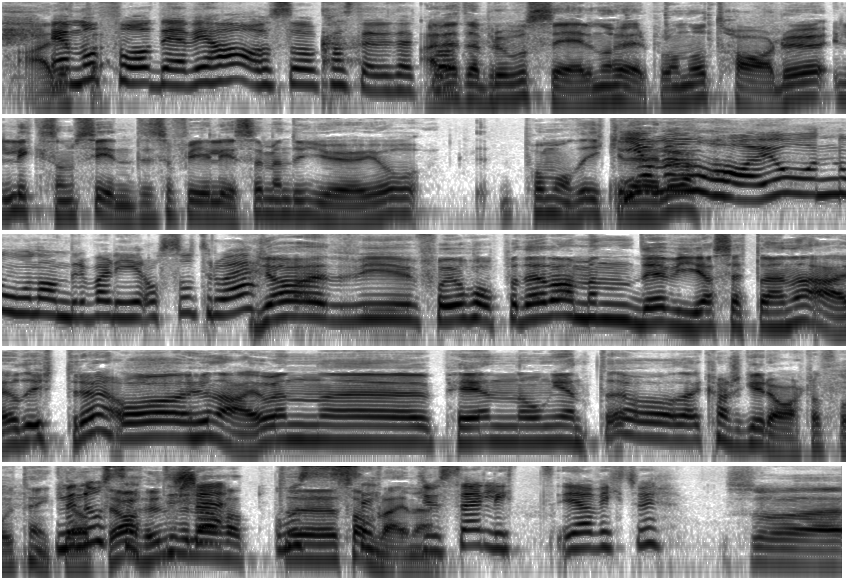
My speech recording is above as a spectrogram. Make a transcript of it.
Nei, Jeg må få det vi har, og så kaster jeg det ut Nei, etterpå. dette er provoserende å høre på. Nå tar du liksom siden til Sofie Elise, men du gjør jo på en måte ikke det Ja, men hun har jo noen andre verdier også, tror jeg. Ja, vi får jo håpe det, da, men det vi har sett av henne, er jo det ytre. Og hun er jo en uh, pen, ung jente, og det er kanskje ikke rart at folk tenker Men hun at ja, hun setter ville ha hatt hun uh, samleie setter med. jo seg litt Ja, Victor. Så, uh,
